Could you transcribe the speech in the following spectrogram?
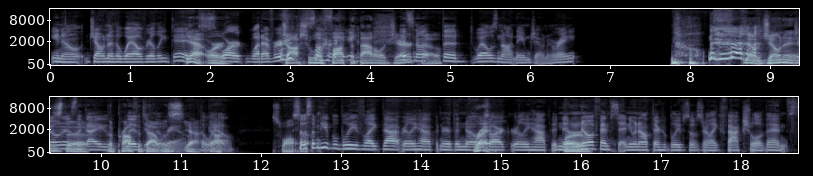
you know jonah the whale really did Yeah, or whatever Joshua fought the battle of Jericho. it's not the whale is not named jonah right no, no, Jonah is jonah the, is the guy who the prophet lived that in the was whale, yeah the whale swallowed. so up. some people believe like that really happened or the Noah's Right. Ark really happened. Or- And no offense to anyone out there who believes those are like factual events.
